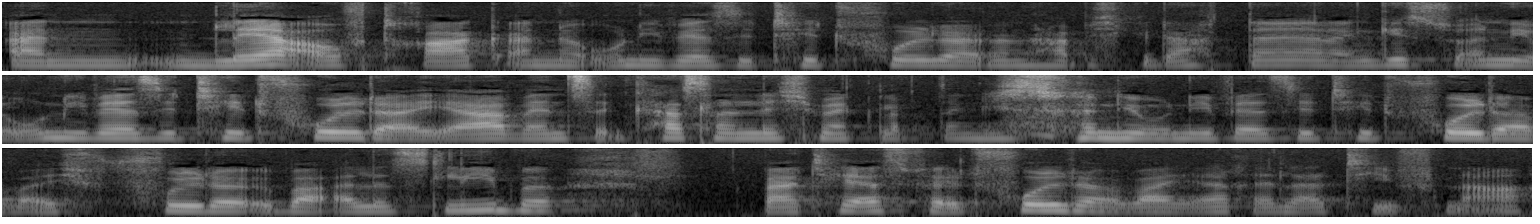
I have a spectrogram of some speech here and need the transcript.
einen Lehrauftrag an der Universität Fulda. Dann habe ich gedacht, naja, dann gehst du an die Universität Fulda. Ja, wenn es in Kassel nicht mehr klappt, dann gehst du an die Universität Fulda, weil ich Fulda über alles liebe. Bad Hersfeld, Fulda war ja relativ nah,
